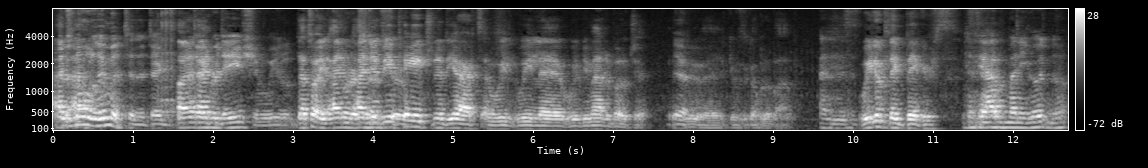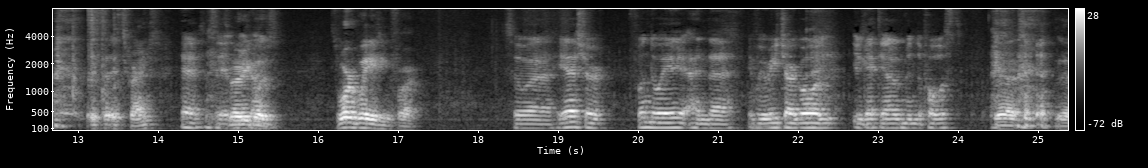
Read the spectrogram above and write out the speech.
and, There's no limit to the deg- I- I- degradation. We'll. That's right, and, and you'll be a patron of the arts, and we'll we'll uh, we'll be mad about you. if Yeah. You uh, give us a couple of bob. And We look like beggars. is the album any good? No. It's it's grand. yeah, that's it. It's very good. It's worth waiting for. So uh, yeah, sure. Fund away, and uh, if we reach our goal, you'll get the album in the post. Yeah, yeah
